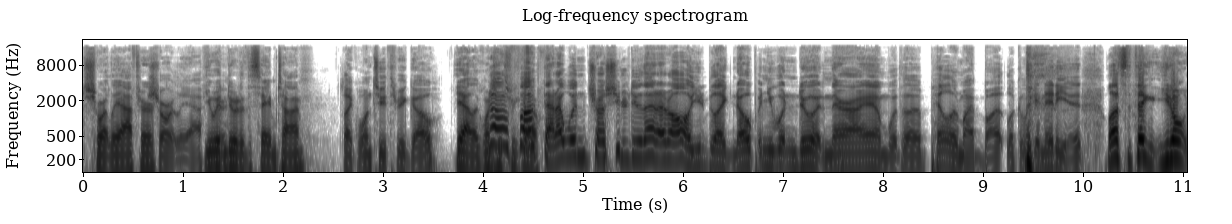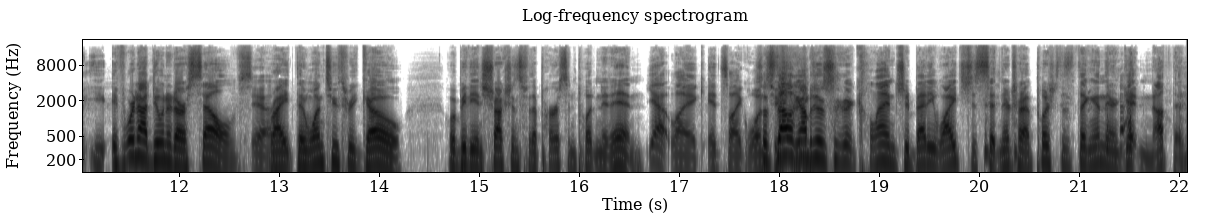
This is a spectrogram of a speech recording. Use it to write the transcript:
Shortly after. Shortly after. You wouldn't do it at the same time. Like one, two, three, go. Yeah, like one, no, two, three, fuck go. that. I wouldn't trust you to do that at all. You'd be like, nope, and you wouldn't do it. And there I am with a pill in my butt, looking like an idiot. Well, that's the thing. You don't. You, if we're not doing it ourselves, Yeah. right? Then one, two, three, go would be the instructions for the person putting it in. Yeah, like it's like one. so it's two, not like I'm just gonna clench and Betty White's just sitting there trying to push this thing in there and getting nothing.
